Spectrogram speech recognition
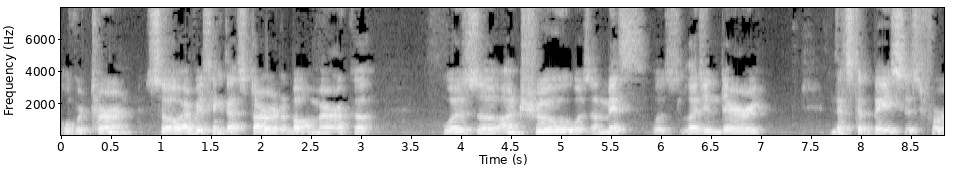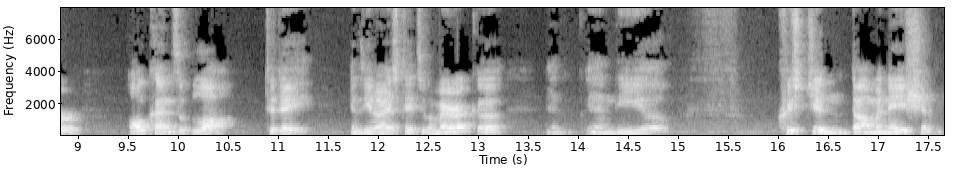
overturned. So everything that started about America was uh, untrue, was a myth, was legendary. And that's the basis for all kinds of law today in the United States of America and in the uh, Christian domination.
